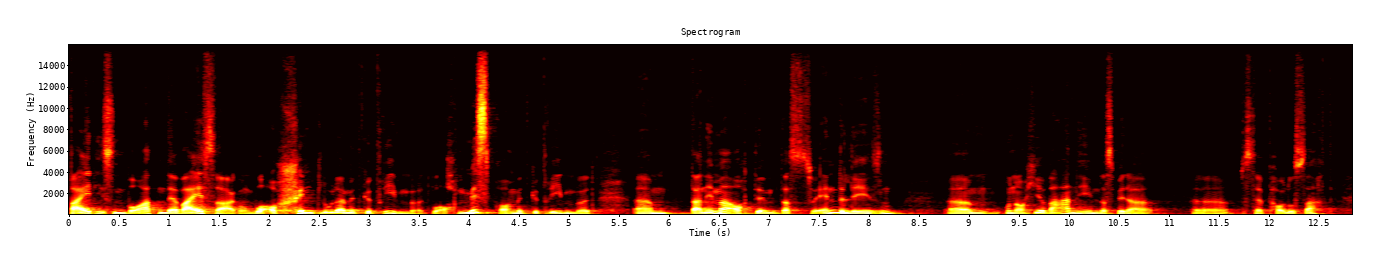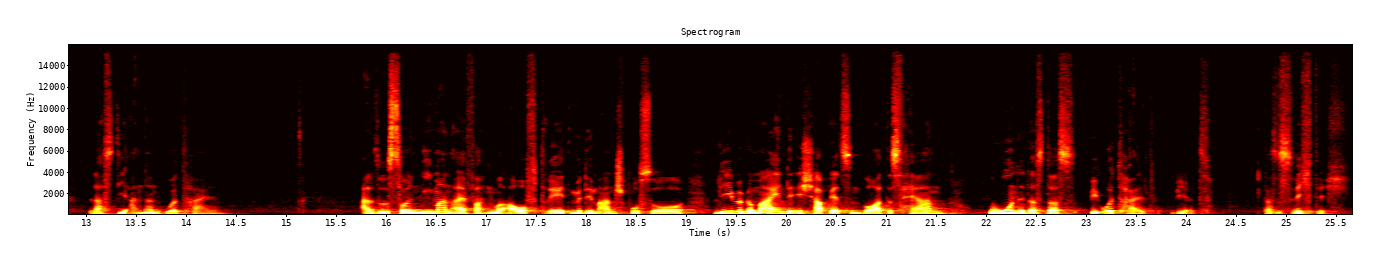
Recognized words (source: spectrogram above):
bei diesen Worten der Weissagung, wo auch Schindluder mitgetrieben wird, wo auch Missbrauch mitgetrieben wird, ähm, dann immer auch dem, das zu Ende lesen ähm, und auch hier wahrnehmen, dass wir da, äh, dass der Paulus sagt, lass die anderen urteilen. Also es soll niemand einfach nur auftreten mit dem Anspruch so, liebe Gemeinde, ich habe jetzt ein Wort des Herrn, ohne dass das beurteilt wird. Das ist wichtig,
